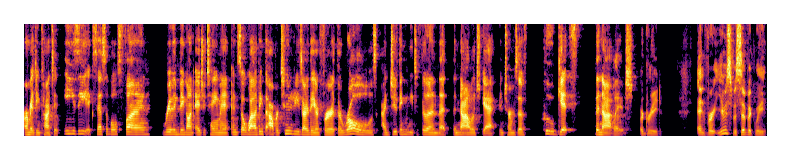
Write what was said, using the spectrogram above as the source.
are making content easy, accessible, fun, really big on edutainment. And so while I think the opportunities are there for the roles, I do think we need to fill in that the knowledge gap in terms of who gets the knowledge. Agreed. And for you specifically,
